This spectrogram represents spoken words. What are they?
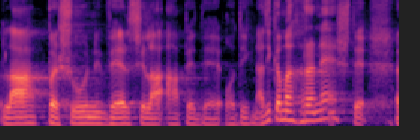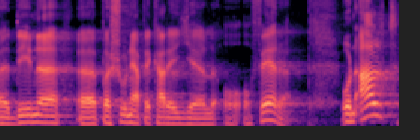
la pășuni verzi și la ape de odihnă. Adică mă hrănește uh, din uh, pășunea pe care El o oferă. Un alt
